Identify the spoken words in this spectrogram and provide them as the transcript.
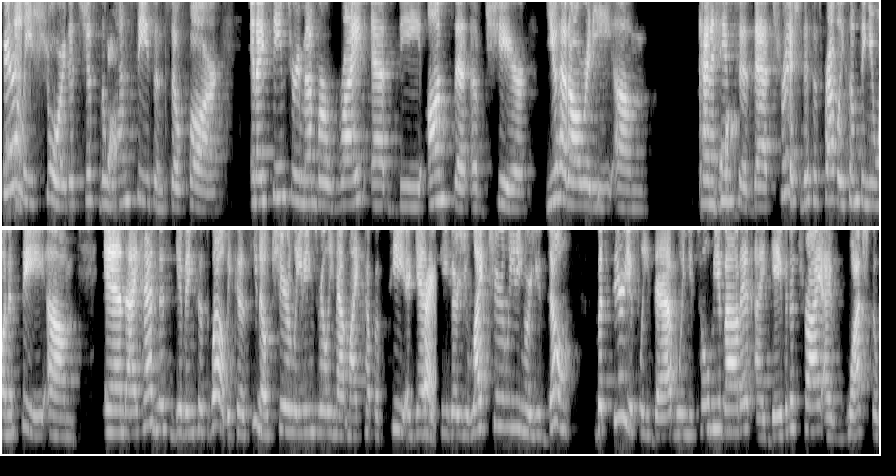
fairly short. It's just the yeah. one season so far. And I seem to remember right at the onset of Cheer, you had already um, kind of yeah. hinted that Trish, this is probably something you want to see. Um, and I had misgivings as well because you know cheerleading's really not my cup of tea. Again, right. either you like cheerleading or you don't. But seriously, Deb, when you told me about it, I gave it a try. I watched the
